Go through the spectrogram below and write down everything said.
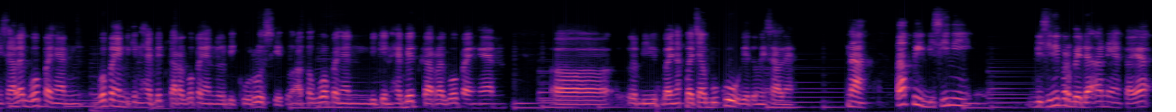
misalnya gue pengen gue pengen bikin habit karena gue pengen lebih kurus gitu atau gue pengen bikin habit karena gue pengen uh, lebih banyak baca buku gitu misalnya. Nah tapi di sini di sini perbedaannya kayak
